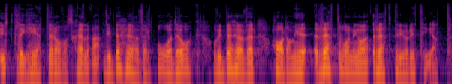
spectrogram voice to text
ytterligheter av oss själva. Vi behöver både och. Och vi behöver ha dem i rätt ordning och rätt prioritet.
